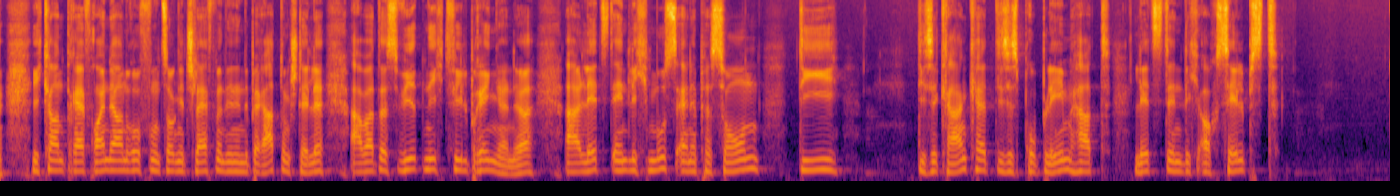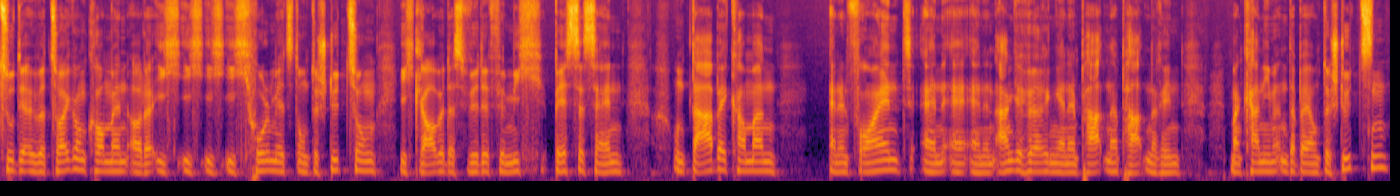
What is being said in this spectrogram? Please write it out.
ich kann drei Freunde anrufen und sagen, jetzt schleifen wir den in die Beratungsstelle, aber das wird nicht viel bringen. Ja. Äh, letztendlich muss eine Person, die diese Krankheit, dieses Problem hat, letztendlich auch selbst zu der Überzeugung kommen oder ich, ich, ich, ich hole mir jetzt Unterstützung, ich glaube, das würde für mich besser sein. Und dabei kann man einen Freund, einen, einen Angehörigen, einen Partner, Partnerin, man kann jemanden dabei unterstützen,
